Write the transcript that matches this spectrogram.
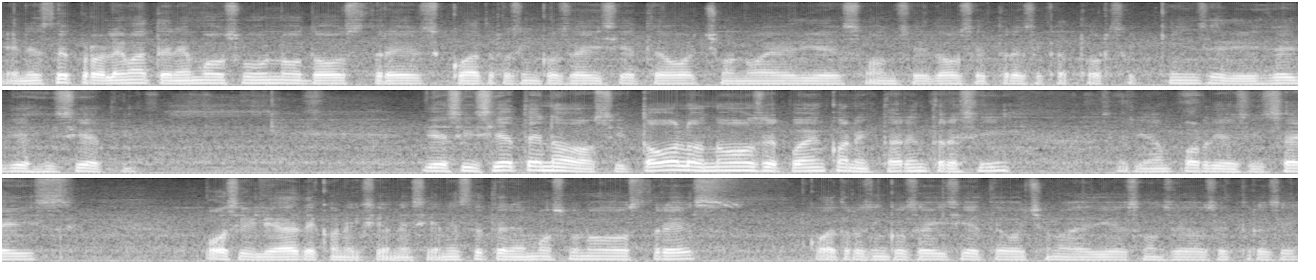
En este problema tenemos 1, 2, 3, 4, 5, 6, 7, 8, 9, 10, 11, 12, 13, 14, 15, 16, 17 17 nodos. Y todos los nodos se pueden conectar entre sí serían por 16 posibilidades de conexiones. Y en este tenemos 1 2 3 4 5 6 7 8 9 10 11 12 13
